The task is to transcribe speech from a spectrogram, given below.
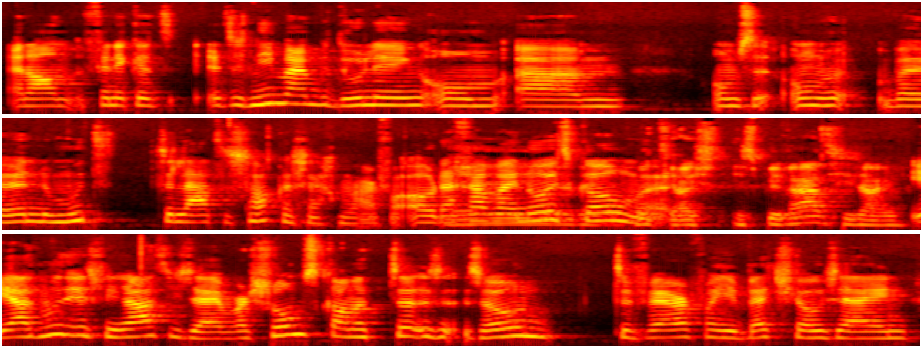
En dan vind ik het. Het is niet mijn bedoeling om, um, om, ze, om bij hun de moed te laten zakken, zeg maar. Van, oh, daar gaan wij nooit nee, komen. Het moet juist inspiratie zijn. Ja, het moet inspiratie zijn, maar soms kan het zo'n te ver van je bedshow zijn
